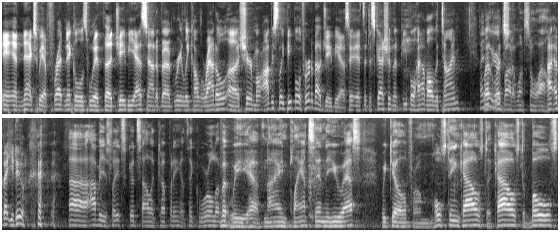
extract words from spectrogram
And next, we have Fred Nichols with uh, JBS out of uh, Greeley, Colorado. Uh, share more. Obviously, people have heard about JBS. It's a discussion that people have all the time. I Let, do hear about it once in a while. I, I bet you do. Uh, obviously, it's a good, solid company. I think the world of it. We have nine plants in the U.S. We kill from Holstein cows to cows to bulls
